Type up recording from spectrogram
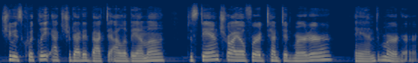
she was quickly extradited back to Alabama to stand trial for attempted murder and murder.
